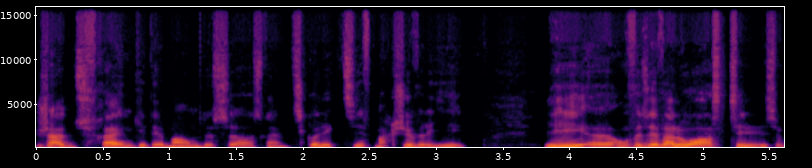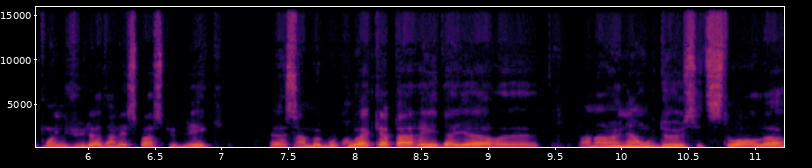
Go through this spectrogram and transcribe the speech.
Jacques Dufresne qui était membre de ça. C'était un petit collectif, Marc Chevrier. Et euh, on faisait valoir ce point de vue-là dans l'espace public. Euh, ça m'a beaucoup accaparé d'ailleurs euh, pendant un an ou deux, cette histoire-là.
